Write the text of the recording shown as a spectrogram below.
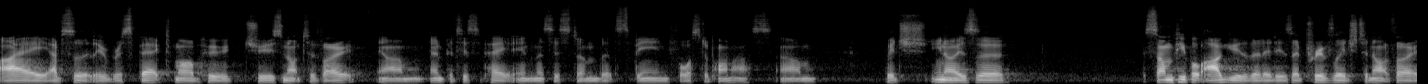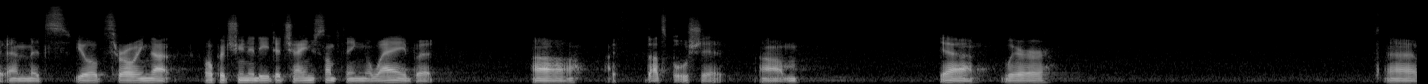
I absolutely respect mob who choose not to vote um, and participate in the system that's being forced upon us, um, which you know is a. Some people argue that it is a privilege to not vote, and it's you're throwing that opportunity to change something away. But uh, I, that's bullshit. Um, yeah, we're uh,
